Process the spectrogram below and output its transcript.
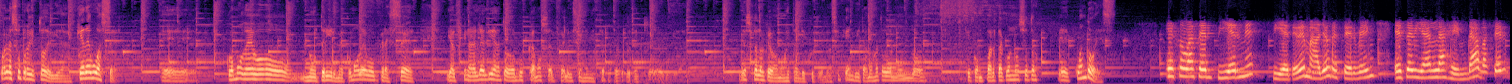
cuál es su proyecto de vida, qué debo hacer. Eh, cómo debo nutrirme, cómo debo crecer. Y al final del día todos buscamos ser felices en este proyecto de vida. Y eso es lo que vamos a estar discutiendo. Así que invitamos a todo el mundo que comparta con nosotros. Eh, ¿Cuándo es? Eso va a ser viernes 7 de mayo. Reserven ese día en la agenda. Va a ser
